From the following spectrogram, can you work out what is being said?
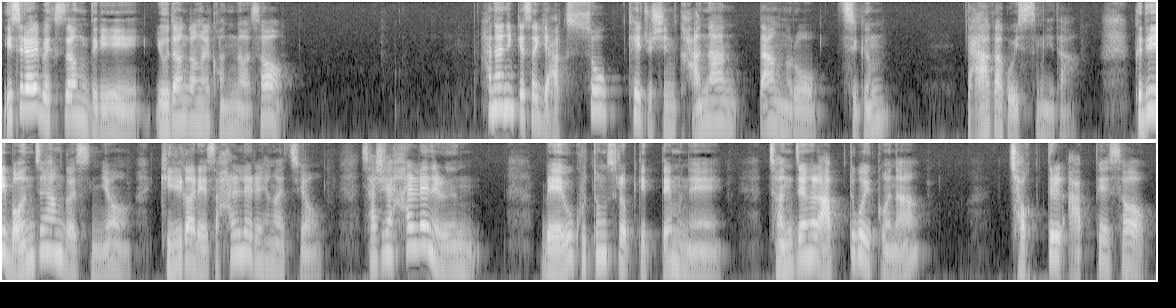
이스라엘 백성들이 요단강을 건너서 하나님께서 약속해 주신 가나안 땅으로 지금 나아가고 있습니다. 그들이 먼저 한 것은요, 길갈에서 할례를 행하지요. 사실 할례는 매우 고통스럽기 때문에 전쟁을 앞두고 있거나 적들 앞에서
